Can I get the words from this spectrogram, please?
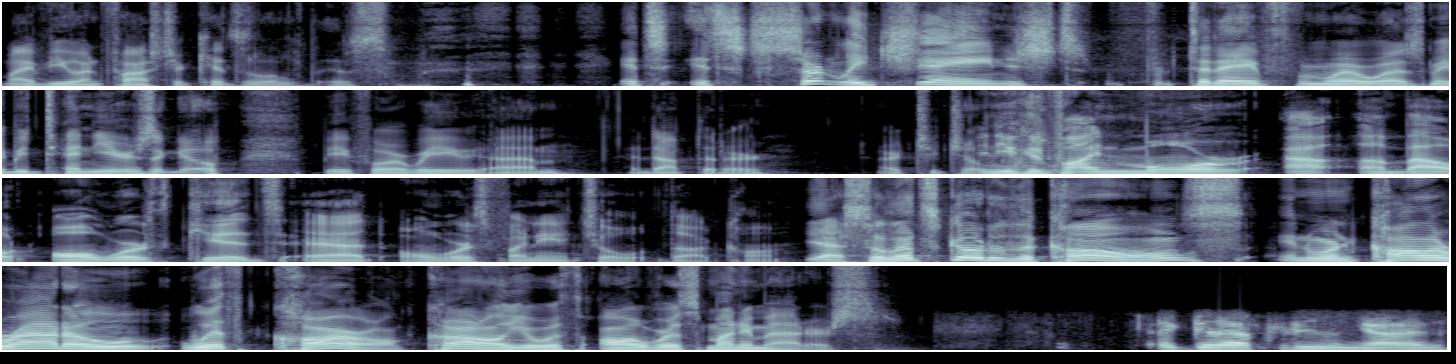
my view on foster kids a little is it's it's certainly changed today from where it was maybe ten years ago before we um, adopted our our two children. And you can find more uh, about Allworth Kids at allworthfinancial.com. yeah, so let's go to the calls, and we're in Colorado with Carl. Carl, you're with Allworth Money Matters. Hey, Good afternoon, guys.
